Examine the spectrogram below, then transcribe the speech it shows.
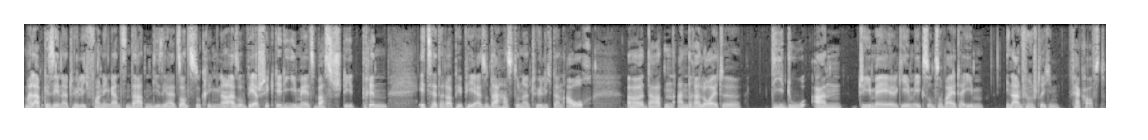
Mal abgesehen natürlich von den ganzen Daten, die sie halt sonst so kriegen. Ne? Also wer schickt dir die E-Mails, was steht drin, etc. pp. Also da hast du natürlich dann auch äh, Daten anderer Leute, die du an Gmail, GMX und so weiter eben in Anführungsstrichen verkaufst.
